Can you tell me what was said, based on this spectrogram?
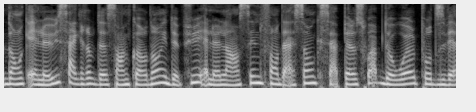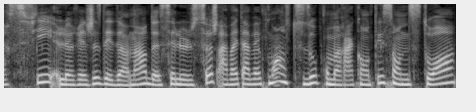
donc, elle a eu sa greffe de sang de cordon et depuis, elle a lancé une fondation qui s'appelle Swap the World pour diversifier le registre des donneurs de cellules souches. Elle va être avec moi en studio pour me raconter son histoire.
